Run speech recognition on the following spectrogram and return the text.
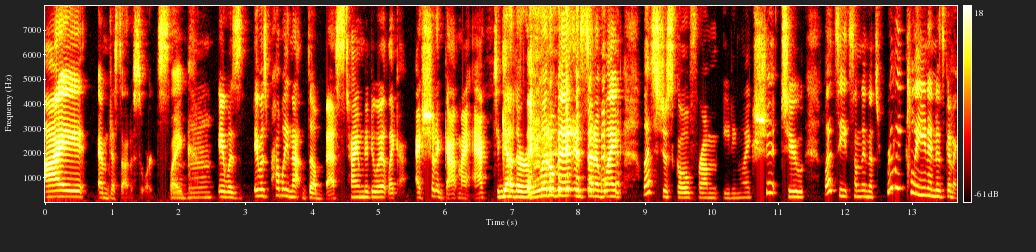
I am just out of sorts. Like Mhm. it was it was probably not the best time to do it. Like I should have got my act together a little bit instead of like let's just go from eating like shit to let's eat something that's really clean and is going to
